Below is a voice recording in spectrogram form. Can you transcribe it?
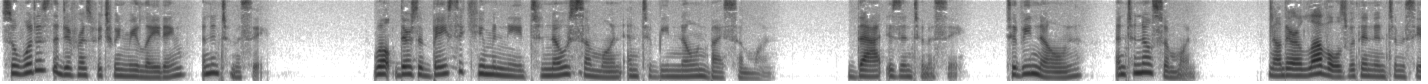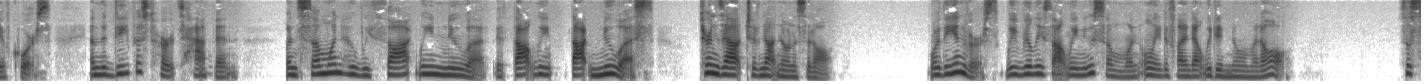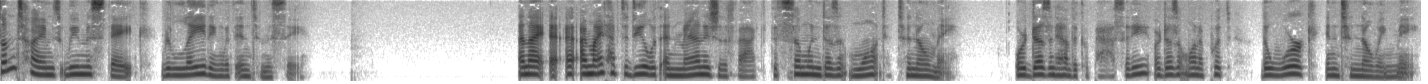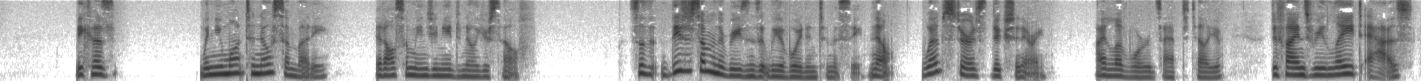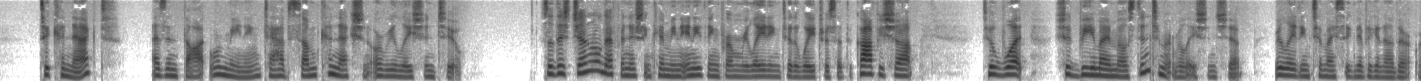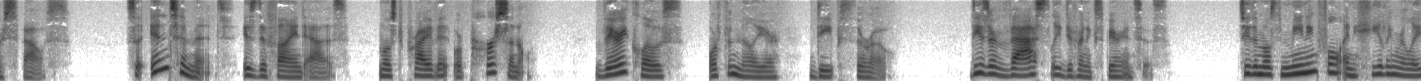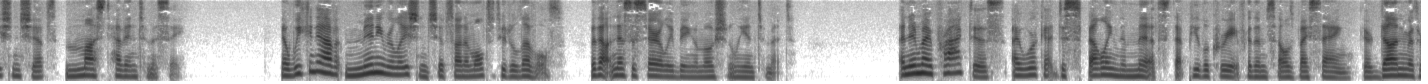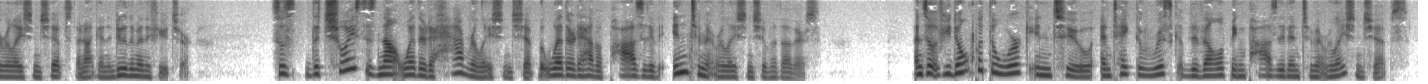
So, what is the difference between relating and intimacy? Well, there's a basic human need to know someone and to be known by someone. That is intimacy. to be known and to know someone. Now, there are levels within intimacy, of course, and the deepest hurts happen when someone who we thought we knew us, thought we thought knew us, turns out to have not known us at all. Or the inverse, we really thought we knew someone only to find out we didn't know him at all. So sometimes we mistake relating with intimacy. And I, I might have to deal with and manage the fact that someone doesn't want to know me, or doesn't have the capacity, or doesn't want to put the work into knowing me. Because when you want to know somebody, it also means you need to know yourself. So th- these are some of the reasons that we avoid intimacy. Now, Webster's dictionary, I love words, I have to tell you, defines relate as to connect, as in thought or meaning, to have some connection or relation to. So this general definition can mean anything from relating to the waitress at the coffee shop to what should be my most intimate relationship, relating to my significant other or spouse. So intimate is defined as most private or personal, very close or familiar, deep, thorough. These are vastly different experiences. See, the most meaningful and healing relationships must have intimacy. Now, we can have many relationships on a multitude of levels without necessarily being emotionally intimate. And in my practice, I work at dispelling the myths that people create for themselves by saying they're done with relationships, they're not going to do them in the future. So the choice is not whether to have relationship, but whether to have a positive, intimate relationship with others. And so if you don't put the work into and take the risk of developing positive, intimate relationships,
